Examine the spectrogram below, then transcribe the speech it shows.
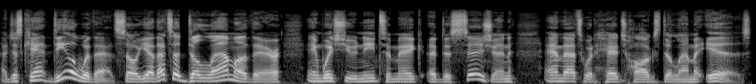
I just can't deal with that. So, yeah, that's a dilemma there in which you need to make a decision, and that's what Hedgehog's dilemma is.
